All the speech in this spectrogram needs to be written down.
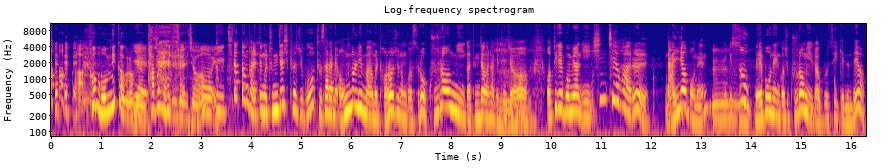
아, 그건 뭡니까 그러면 예. 답을 해주셔야죠. 어, 이 치닫던 갈등을 중재시켜주고 두 사람의 억눌린 마음을 덜어주는 것으로 구렁이가 등장을 하게 되죠. 음. 어떻게 보면 이 신체 화를 날려보낸 음. 이렇게 쑥 내보낸 것이 구렁이라고 볼 수 있겠는데요.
